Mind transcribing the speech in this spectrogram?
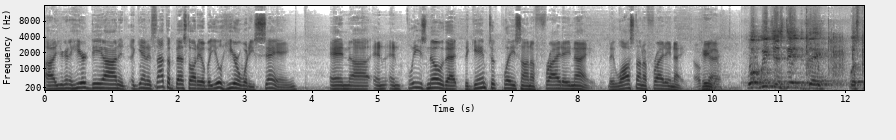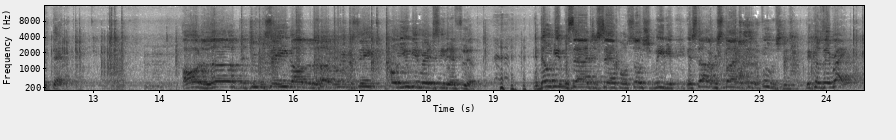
Uh, you're going to hear Deion again. It's not the best audio, but you'll hear what he's saying. And uh, and and please know that the game took place on a Friday night. They lost on a Friday night. Okay. go. What we just did today was pathetic. All the love that you received, all the love that we received, oh, you getting ready to see that flip. and don't get beside yourself on social media and start responding to the foolishness because they're right.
